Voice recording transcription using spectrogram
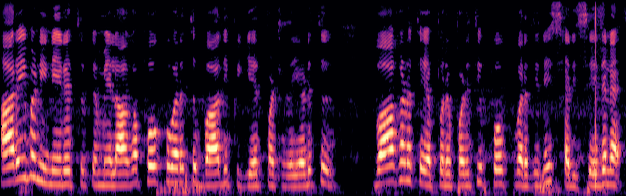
அரை மணி நேரத்திற்கு மேலாக போக்குவரத்து பாதிப்பு ஏற்பட்டதை அடுத்து வாகனத்தை அப்புறப்படுத்தி போக்குவரத்தினை சரி செய்தனர்.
